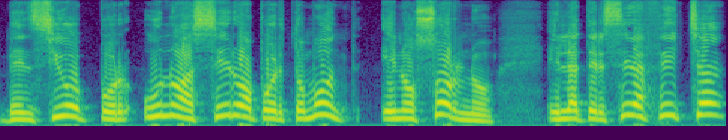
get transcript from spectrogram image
venció por 1 a 0 a Puerto Montt en Osorno. En la tercera fecha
